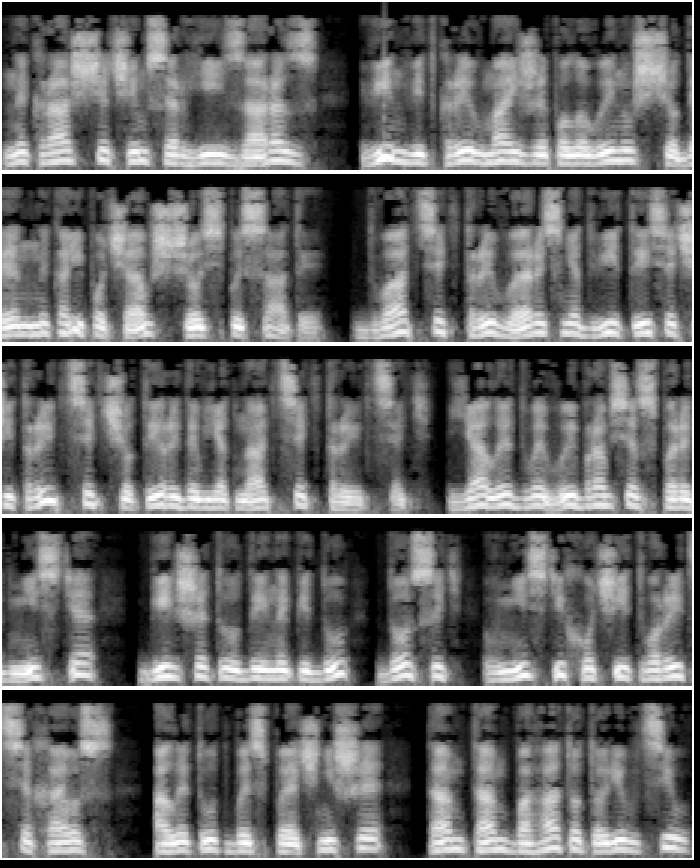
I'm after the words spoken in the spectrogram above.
не краще, чим Сергій зараз. Він відкрив майже половину щоденника і почав щось писати. 23 вересня 2034 19.30 Я ледве вибрався з передмістя. Більше туди не піду, досить, в місті хоч і твориться хаос, але тут безпечніше, там там багато торівців,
